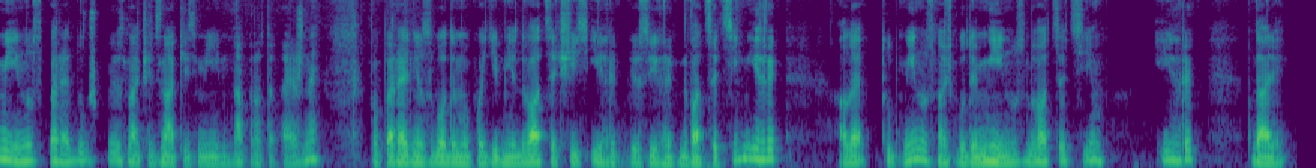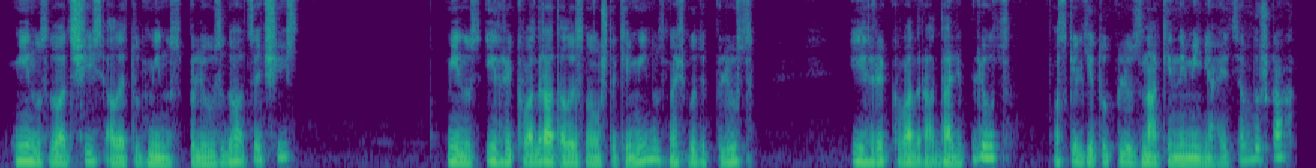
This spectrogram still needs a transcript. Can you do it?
мінус перед дужкою, значить знаки змінюємо на протилежне. Попередньо зводимо подібні 26y плюс y 27y, але тут мінус, значить буде мінус 27y. Далі мінус 26, але тут мінус плюс 26. Мінус y квадрат, але знову ж таки мінус, значить буде плюс y квадрат. Далі плюс, оскільки тут плюс знаки не міняються в дужках,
